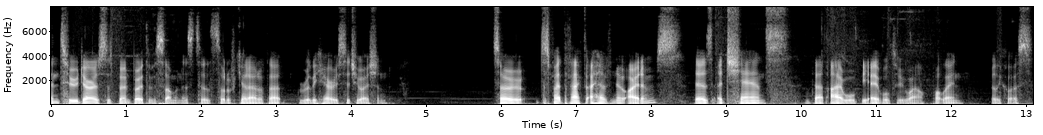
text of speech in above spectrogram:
and two, Darius has burnt both of his summoners to sort of get out of that really hairy situation. So, despite the fact that I have no items, there's a chance that I will be able to, wow, pot lane, really close.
